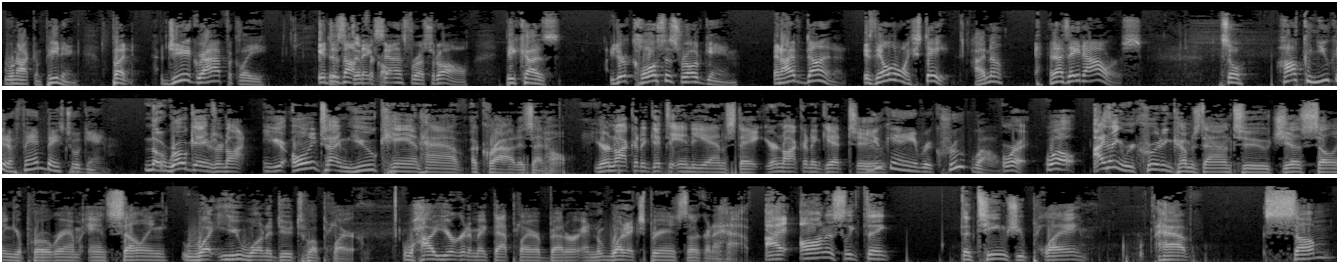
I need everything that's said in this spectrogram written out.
we're not competing, but geographically, it does It's not make sense for us at all because your closest road game, and I've done it, is the Illinois State, I know. and that's eight hours. So how can you get a fan base to a game? No, road games are not. The only time you can have a crowd is at home. You're not going to get to Indiana State. You're not going to get to. You can't even recruit well. Right. Well, I think recruiting comes down to just selling your program and selling what you want to do to a player. How you're going to make that player better and what experience they're going to have. I honestly think the teams you play have some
